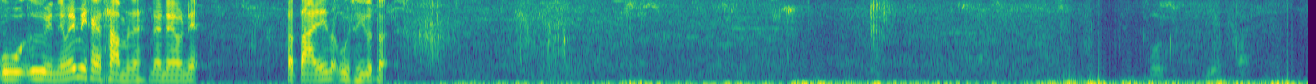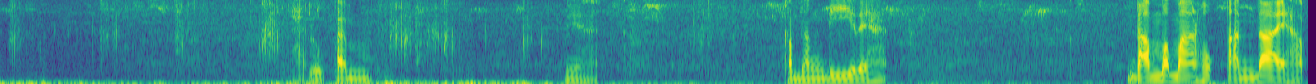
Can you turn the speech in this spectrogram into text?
อู่อื่นยังไม่มีใครทำเลยในแนวเนี้ยสไตล์นี้ต้องอู่ช่างยุทธอะถ่ายรู ปแปมเนี่ยฮะกำลังดีเลยฮะดัมประมาณ 6 ตันได้ครับ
